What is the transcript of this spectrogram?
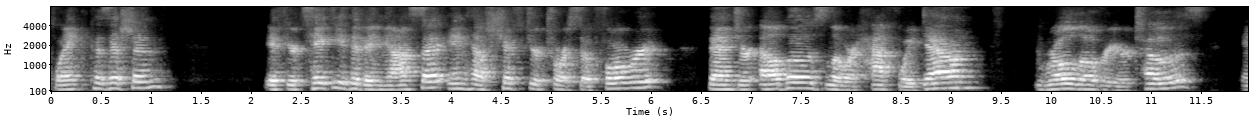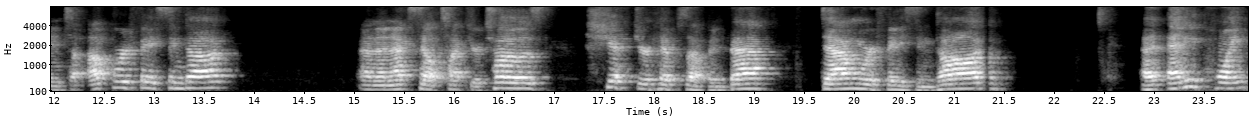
plank position. If you're taking the vinyasa, inhale, shift your torso forward, bend your elbows, lower halfway down, roll over your toes into upward facing dog. And then exhale, tuck your toes, shift your hips up and back, downward facing dog. At any point,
